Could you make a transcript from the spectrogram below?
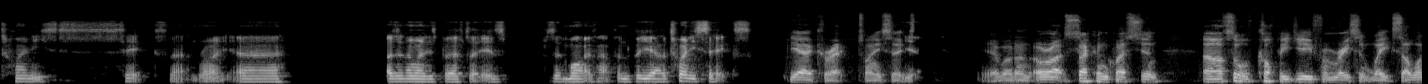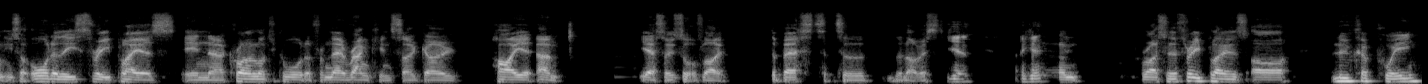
26, that right? Uh, I don't know when his birthday is, because it might have happened, but yeah, 26. Yeah, correct, 26. Yeah, yeah well done. All right, second question. Uh, I've sort of copied you from recent weeks. So I want you to order these three players in uh, chronological order from their rankings. So go higher. Um, yeah, so sort of like the best to the lowest. Yeah. Okay. Um, right. So the three players are Luca Pouille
